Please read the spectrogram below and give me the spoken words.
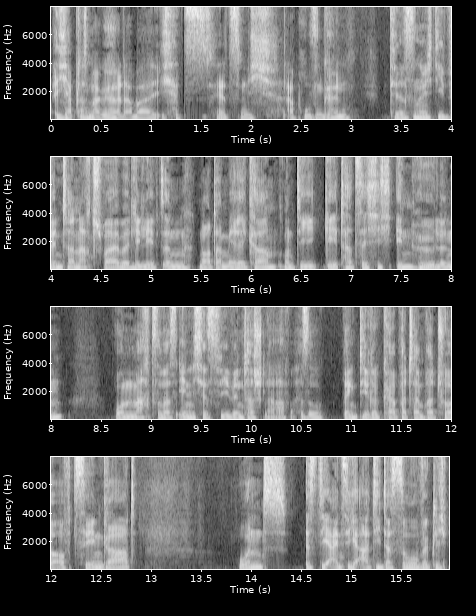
Ich habe das mal gehört, aber ich hätte es jetzt nicht abrufen können. Das ist nämlich die Winternachtschwalbe, die lebt in Nordamerika und die geht tatsächlich in Höhlen und macht sowas ähnliches wie Winterschlaf. Also bringt ihre Körpertemperatur auf 10 Grad und ist die einzige Art, die das so wirklich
